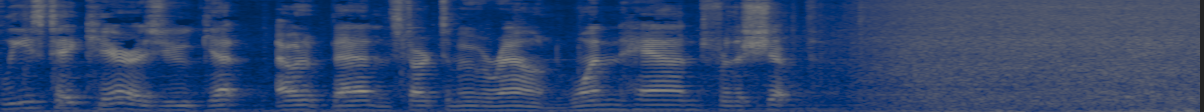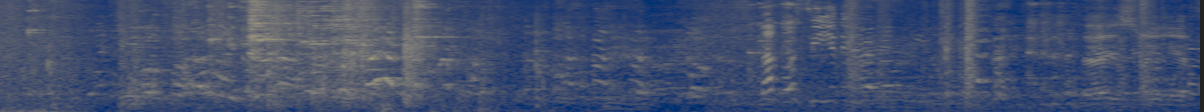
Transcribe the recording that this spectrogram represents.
Please take care as you get out of bed and start to move around. One hand for the ship. Not gonna see you there. That is really a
